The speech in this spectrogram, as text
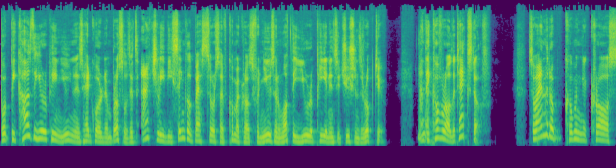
But because the European Union is headquartered in Brussels, it's actually the single best source I've come across for news on what the European institutions are up to. And they cover all the tech stuff. So I ended up coming across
